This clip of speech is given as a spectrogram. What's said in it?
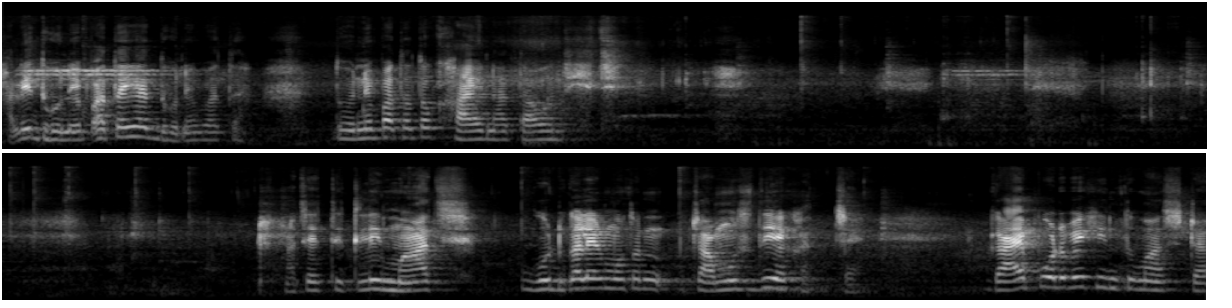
খালি ধনে পাতাই আর ধনে পাতা। ধনে পাতা তো খায় না, তাও দিয়েছি। আচ্ছা তিতলি মাছ গুটগালের মতন চামচ দিয়ে খাচ্ছে। গায়ে পড়বে কিন্তু মাছটা।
